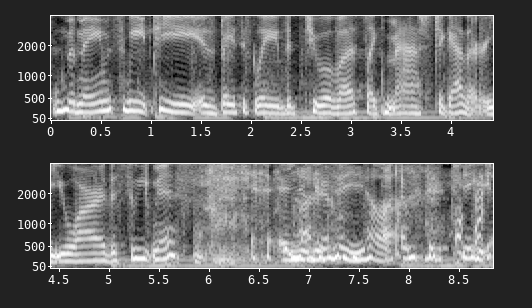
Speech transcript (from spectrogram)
the name Sweet Tea is basically the two of us like mashed together. You are the sweetness. and you're the tea, huh? I'm the tea.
